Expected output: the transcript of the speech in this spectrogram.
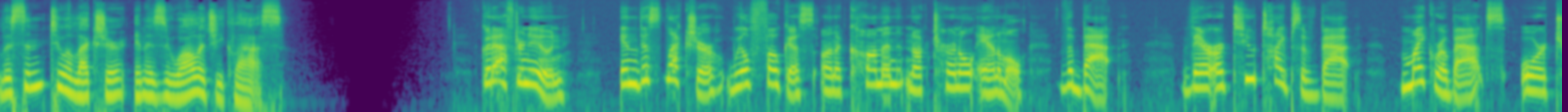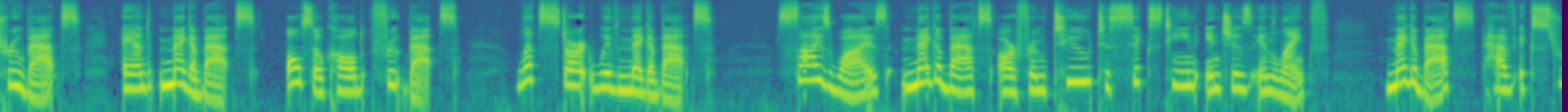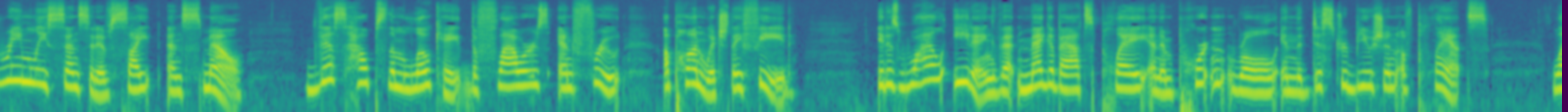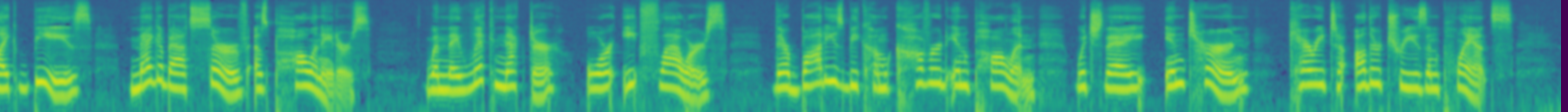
Listen to a lecture in a zoology class. Good afternoon. In this lecture, we'll focus on a common nocturnal animal, the bat. There are two types of bat microbats, or true bats, and megabats, also called fruit bats. Let's start with megabats. Size wise, megabats are from 2 to 16 inches in length. Megabats have extremely sensitive sight and smell. This helps them locate the flowers and fruit upon which they feed. It is while eating that megabats play an important role in the distribution of plants. Like bees, megabats serve as pollinators. When they lick nectar or eat flowers, their bodies become covered in pollen, which they, in turn, carry to other trees and plants,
